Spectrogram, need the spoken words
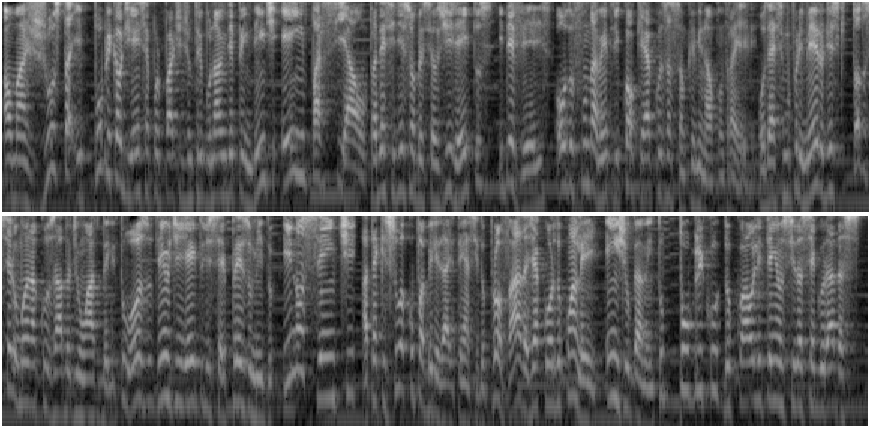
a uma justa e pública audiência por parte de um tribunal independente e imparcial para decidir sobre seus direitos e deveres ou do fundamento de qualquer acusação criminal contra ele. O 11 diz que todo ser humano acusado de um ato delituoso tem o direito de ser presumido inocente até que sua culpabilidade tenha sido provada de acordo com a lei, em julgamento público do qual lhe tenham sido asseguradas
